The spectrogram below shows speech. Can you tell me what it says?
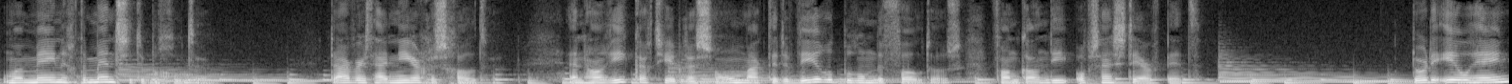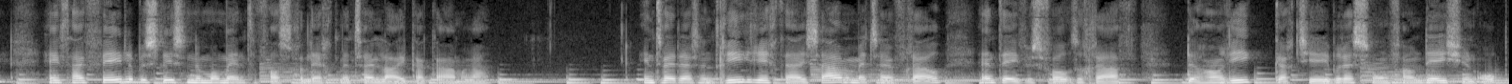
om een menigte mensen te begroeten. Daar werd hij neergeschoten en Henri Cartier-Bresson maakte de wereldberoemde foto's van Gandhi op zijn sterfbed. Door de eeuw heen heeft hij vele beslissende momenten vastgelegd met zijn Leica-camera. In 2003 richtte hij samen met zijn vrouw en tevens fotograaf de Henri Cartier-Bresson Foundation op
